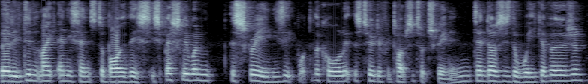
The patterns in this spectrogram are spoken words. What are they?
that it didn't make any sense to buy this, especially when the screen is it what do they call it? There's two different types of touchscreen, and Nintendo's is the weaker version.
